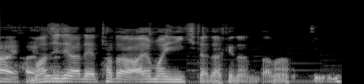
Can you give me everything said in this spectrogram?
はいはい。マジであれ、ただ謝りに来ただけなんだなっていう。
